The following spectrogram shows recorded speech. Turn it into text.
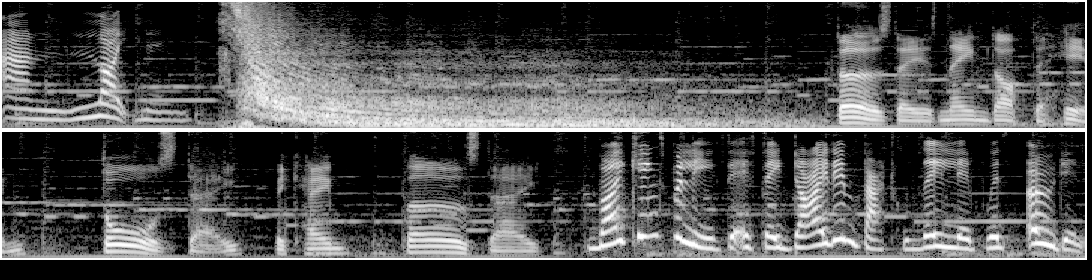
and lightning. Thursday is named after him. Thor's Day became Thursday. Vikings believed that if they died in battle, they lived with Odin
